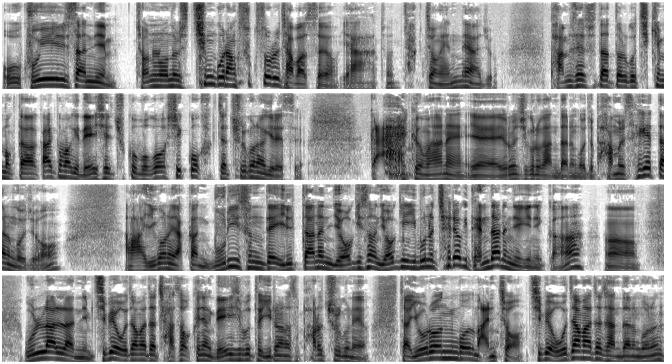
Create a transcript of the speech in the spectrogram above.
오, 9214님, 저는 오늘 친구랑 숙소를 잡았어요. 야, 좀 작정했네, 아주. 밤새 수다 떨고 치킨 먹다가 깔끔하게 4시에 축구 보고 씻고 각자 출근하기로 했어요. 깔끔하네. 예, 이런 식으로 간다는 거죠. 밤을 새겠다는 거죠. 아, 이거는 약간 무리수인데 일단은 여기선, 여기 이분은 체력이 된다는 얘기니까. 어. 울랄라 님, 집에 오자마자 자서 그냥 4시부터 일어나서 바로 출근해요. 자, 요런 거 많죠. 집에 오자마자 잔다는 거는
